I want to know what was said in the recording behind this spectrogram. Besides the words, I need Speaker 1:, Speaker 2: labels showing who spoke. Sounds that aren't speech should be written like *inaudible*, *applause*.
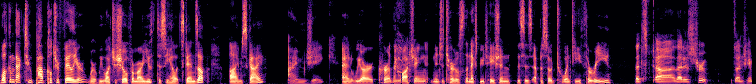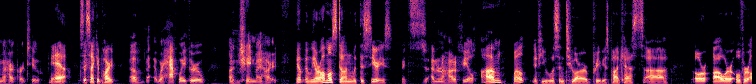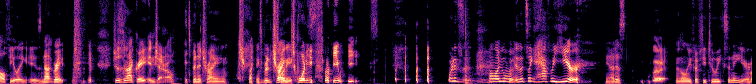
Speaker 1: Welcome back to Pop Culture Failure, where we watch a show from our youth to see how it stands up. I'm Sky,
Speaker 2: I'm Jake.
Speaker 1: and we are currently *laughs* watching Ninja Turtles: The Next Mutation. This is episode 23.
Speaker 2: That's uh that is true. It's Unchain My Heart Part Two.
Speaker 1: Yeah, it's the second part.
Speaker 2: Of we're halfway through Unchain My Heart.
Speaker 1: Yep, and we are almost done with this series.
Speaker 2: It's I don't know how to feel.
Speaker 1: Um, well, if you listen to our previous podcasts, uh, or our overall feeling is not great. *laughs*
Speaker 2: Just not great in general.
Speaker 1: It's been a trying, *laughs* trying.
Speaker 2: It's been a trying
Speaker 1: 20
Speaker 2: 23 *laughs* weeks. what is it? How long? Have, that's like half a year.
Speaker 1: Yeah, it is. There's only 52 weeks in a year,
